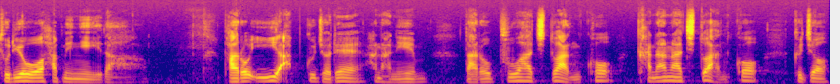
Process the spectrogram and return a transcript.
두려워함이니이다. 바로 이 앞구절에 하나님 나로 부하지도 않고 가난하지도 않고 그저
